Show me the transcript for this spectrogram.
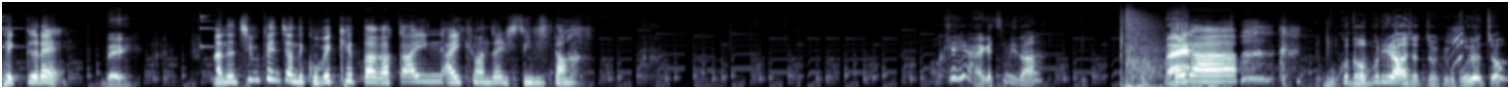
댓글에 네. 나는 침팬지한테 고백했다가 까인 IQ 한 자릿수입니다. 오케이 알겠습니다. 네. 제가 묶고 더블이라 하셨죠? 그 뭐였죠?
